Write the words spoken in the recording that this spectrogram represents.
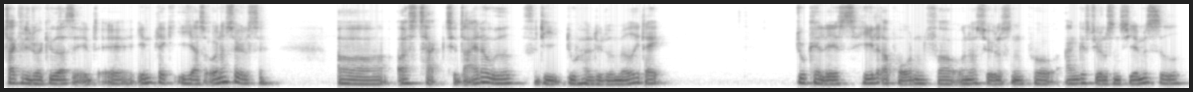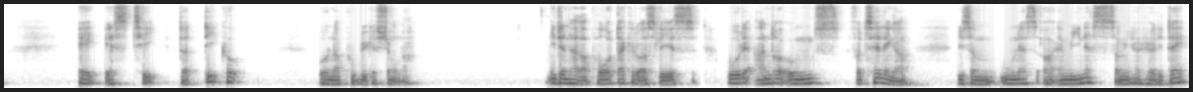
tak fordi du har givet os et øh, indblik i jeres undersøgelse. Og også tak til dig derude, fordi du har lyttet med i dag. Du kan læse hele rapporten for undersøgelsen på Ankestyrelsens hjemmeside ast.dk under publikationer. I den her rapport, der kan du også læse otte andre unges fortællinger, ligesom Unas og Aminas, som I har hørt i dag,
